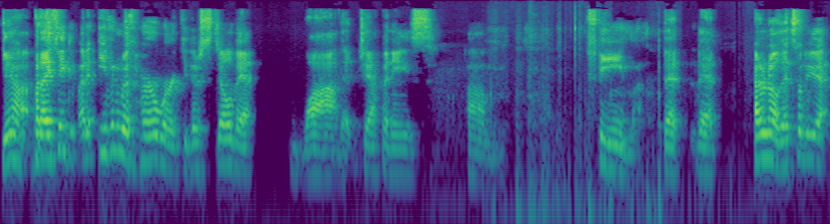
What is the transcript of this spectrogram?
Yeah, but I think but even with her work, there's still that wow, that Japanese um, theme that that I don't know. That's something that,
